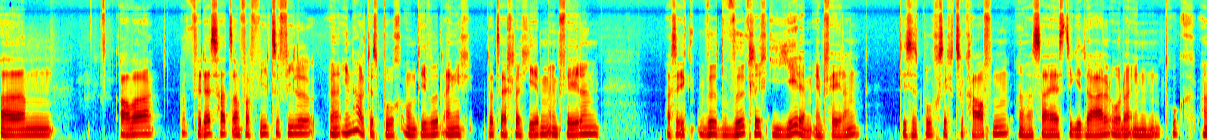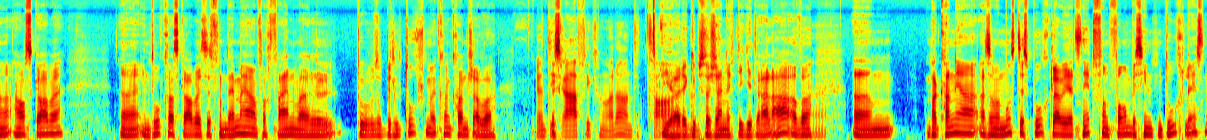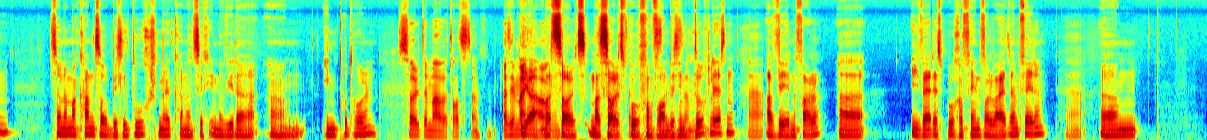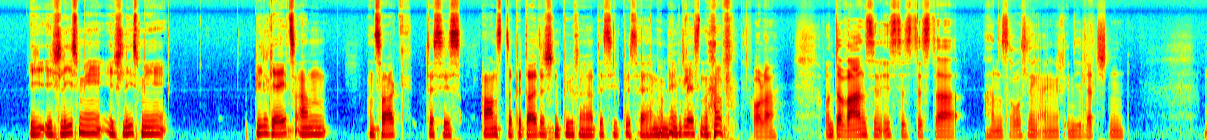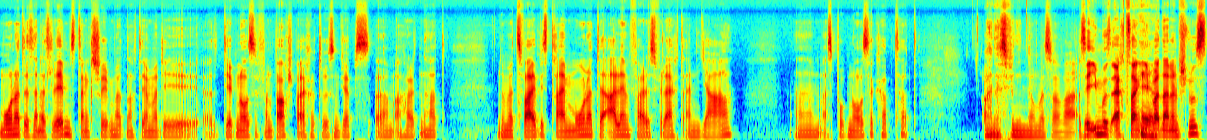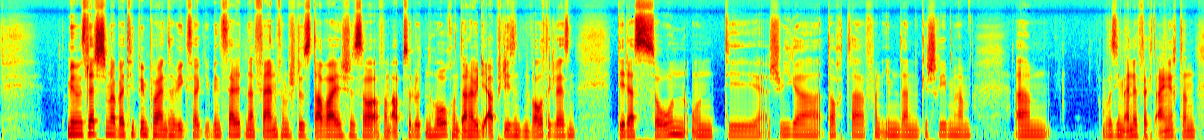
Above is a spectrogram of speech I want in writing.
Ja. Ähm, aber für das hat es einfach viel zu viel äh, Inhalt, das Buch. Und ich würde eigentlich tatsächlich jedem empfehlen, also ich würde wirklich jedem empfehlen, dieses Buch sich zu kaufen, äh, sei es digital oder in Druckausgabe. Äh, in Druckausgabe ist es von dem her einfach fein, weil du so ein bisschen durchschmökern kannst, aber Ja, und die Es- Grafiken, oder? Und die Zahlen. ja, da gibt es wahrscheinlich digital auch, aber Ja. ähm, man kann ja, also man muss das Buch, glaube ich, jetzt nicht von vorn bis hinten durchlesen, sondern man kann so ein bisschen durchschmökern und sich immer wieder ähm, Input holen. Sollte man aber trotzdem. Also in meinen Ja, Augen, man soll man soll's Buch von vorn bis hinten durchlesen, Ja, auf jeden Fall. Äh, ich werde das Buch auf jeden Fall weiterempfehlen. ja. Ähm, ich ich schließe mich, ich schließ mich Bill Gates an und sage, das ist eines der bedeutendsten Bücher, das ich bisher in meinem Leben gelesen habe. Voller. Und der Wahnsinn ist, dass das da Hans Rosling eigentlich in die letzten Monate seines Lebens dann geschrieben hat, nachdem er die äh, Diagnose von Bauchspeicheldrüsenkrebs ähm, erhalten hat. Nur mehr zwei bis drei Monate, allenfalls vielleicht ein Jahr ähm, als Prognose gehabt hat. Und das finde ich nochmal so wahr. Also ich muss echt sagen, Ja. ich war dann am Schluss, wir haben das letzte Mal bei Tipping Point, habe ich gesagt, ich bin seltener Fan vom Schluss, da war ich schon so auf einem absoluten Hoch und dann habe ich die abschließenden Worte gelesen, die der Sohn und die Schwiegertochter von ihm dann geschrieben haben, ähm, wo sie im Endeffekt eigentlich dann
